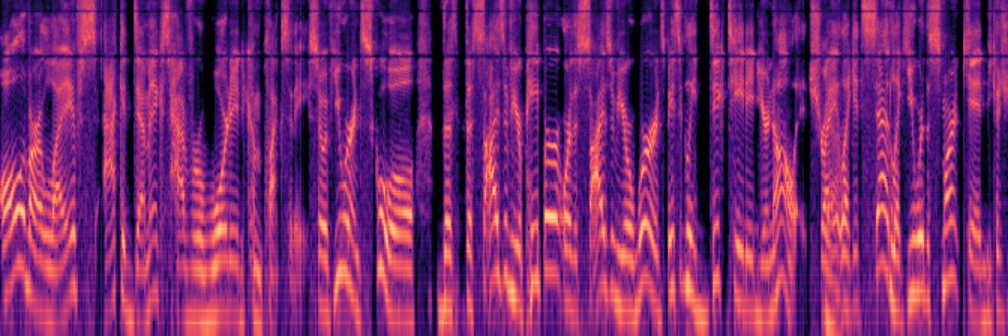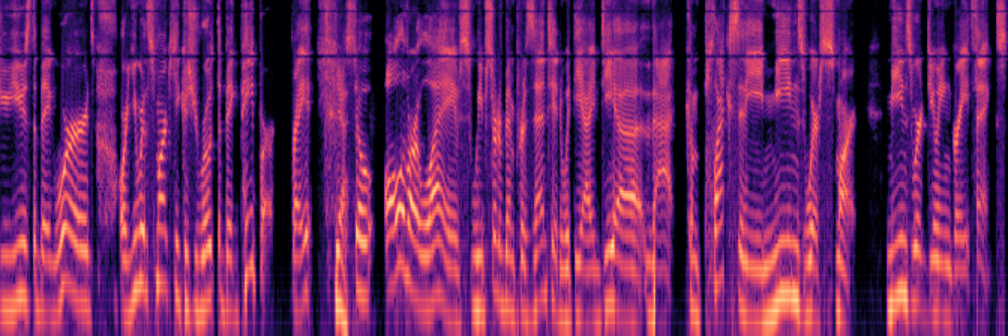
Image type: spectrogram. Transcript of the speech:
all of our lives academics have rewarded complexity so if you were in school the the size of your paper or the size of your words basically dictated your knowledge right Yeah. like it said like you were the smart kid because you used the big words or you were the smart kid because you wrote the big paper right Yeah. so all of our lives we've sort of been presented with the idea that complexity means we're smart means we're doing great things.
